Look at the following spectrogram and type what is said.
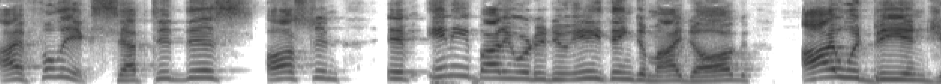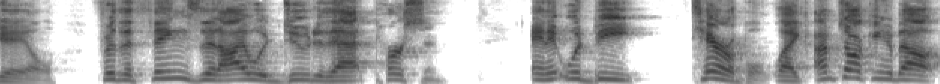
I have fully accepted this, Austin. If anybody were to do anything to my dog, I would be in jail for the things that I would do to that person. And it would be terrible. Like I'm talking about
